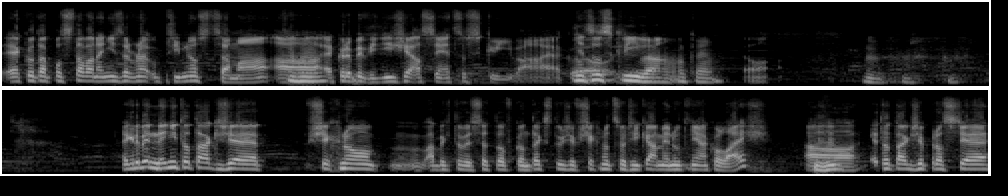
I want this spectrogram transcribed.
jako ta postava není zrovna upřímnost sama a uh-huh. jako kdyby vidíš, že asi něco skrývá. Jako, Něco jo, skrývá, ok. Jo. Jak kdyby není to tak, že všechno, abych to vysvětlil v kontextu, že všechno, co říkám, je nutně jako lež. A Mhm. je to tak, že prostě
